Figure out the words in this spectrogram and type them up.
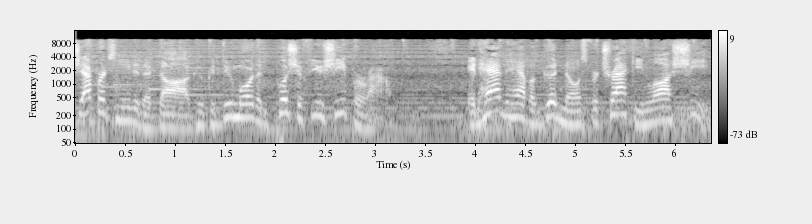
shepherds needed a dog who could do more than push a few sheep around. It had to have a good nose for tracking lost sheep.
